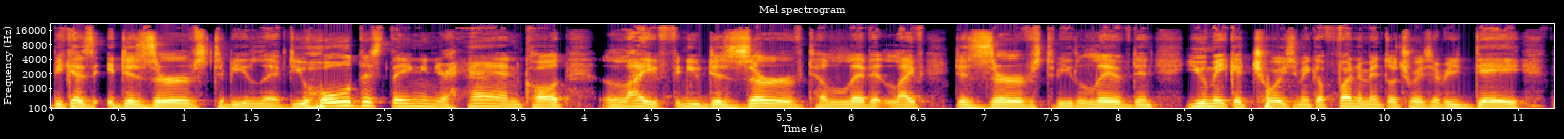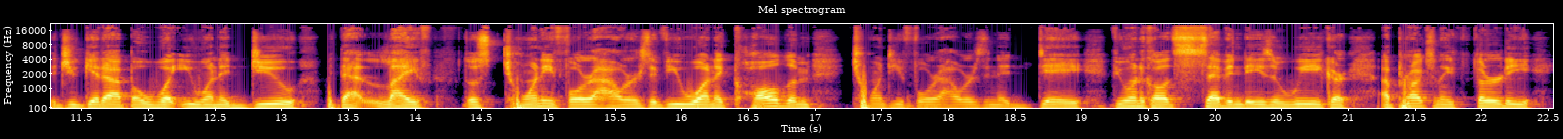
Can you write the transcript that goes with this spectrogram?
because it deserves to be lived. You hold this thing in your hand called life and you deserve to live it. Life deserves to be lived. And you make a choice, you make a fundamental choice every day that you get up of what you want to do with that life, those 24 hours. If you want to call them 24 hours in a day, if you want to call it seven days a week or approximately 30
